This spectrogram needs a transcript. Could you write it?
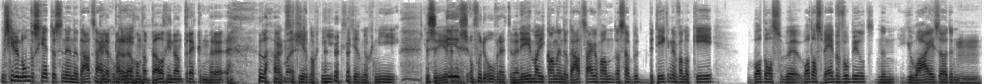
misschien een onderscheid tussen inderdaad zeggen... Ik ben een parallel naar België aan het trekken, maar... Uh, laat maar. Ik zit hier nog niet... Ik zit hier nog niet dus eer om voor de overheid te werken. Nee, maar je kan inderdaad zeggen van... Dat zou betekenen van oké, wat, als we, wat als wij bijvoorbeeld een UI zouden mm.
